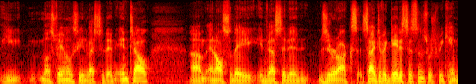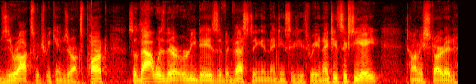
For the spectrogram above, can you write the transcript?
He most famously invested in Intel. Um, and also they invested in Xerox Scientific Data Systems, which became Xerox, which became Xerox PARC. So that was their early days of investing in 1963. In 1968, Tommy started,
